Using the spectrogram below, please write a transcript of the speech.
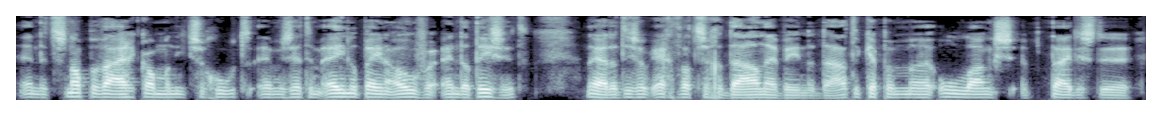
En dat snappen we eigenlijk allemaal niet zo goed. En we zetten hem één op één over en dat is het. Nou ja, dat is ook echt wat ze gedaan hebben inderdaad. Ik heb hem uh, onlangs tijdens de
